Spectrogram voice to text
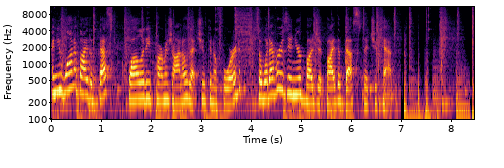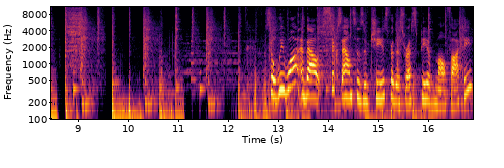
and you want to buy the best quality Parmigiano that you can afford. So whatever is in your budget, buy the best that you can. So we want about six ounces of cheese for this recipe of malfatti.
